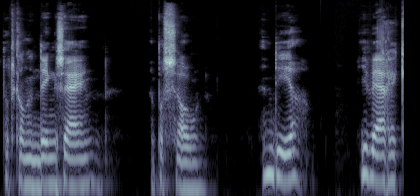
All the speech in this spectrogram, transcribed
Dat kan een ding zijn, een persoon, een dier, je werk,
